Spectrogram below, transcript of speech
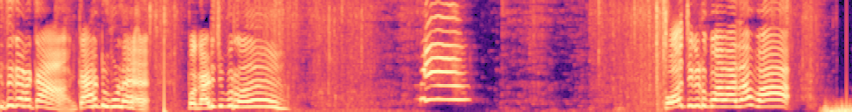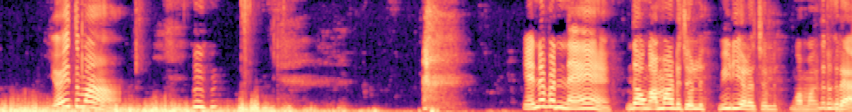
இது கிடக்கான் காட்டு பூனை. இப்போ கடிச்சு போடுவேன் கோச்சிக்கிட்டு போவாதான் வா. யோய்த்துமா என்ன பண்ணேன் இந்த உங்கள் அம்மாட்ட சொல்லு. வீடியோவில் சொல்லு. உங்கள் அம்மா இருக்கிறா?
